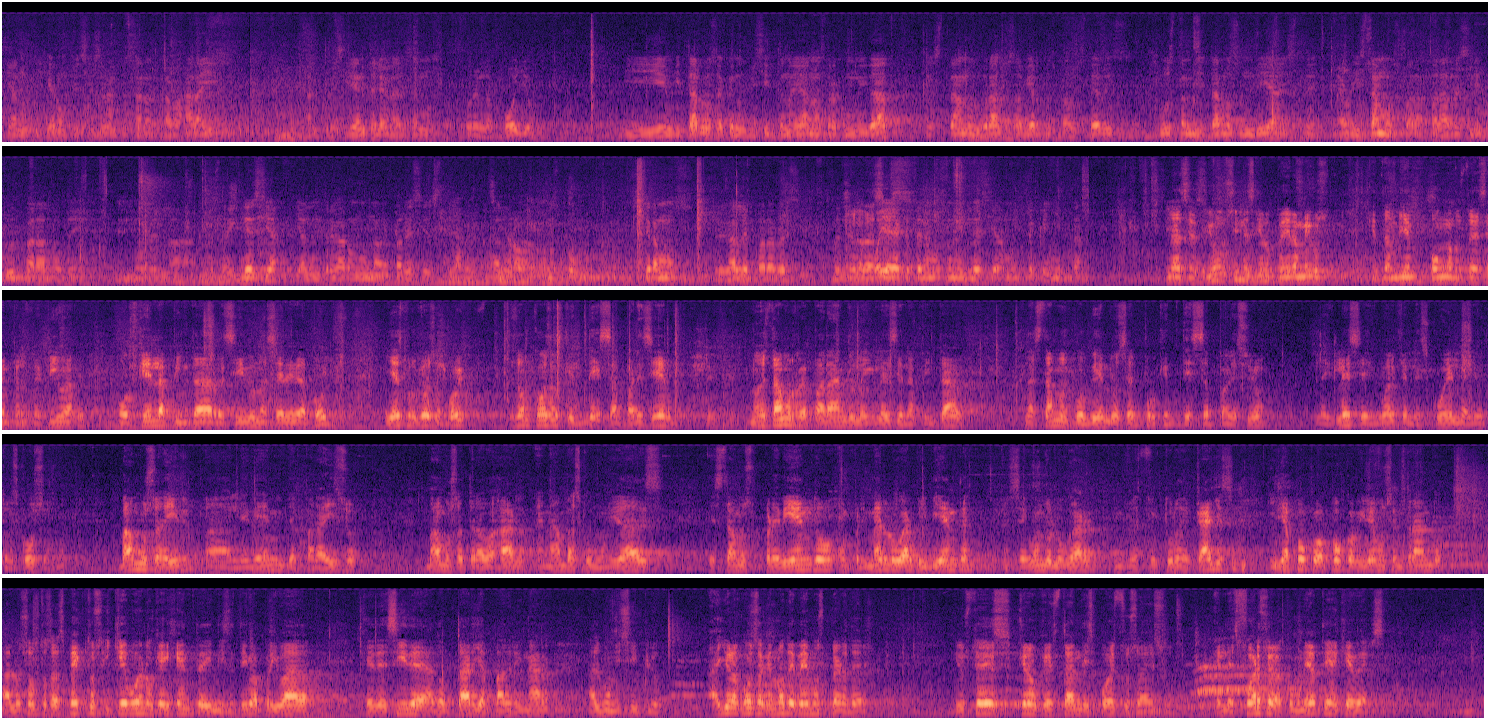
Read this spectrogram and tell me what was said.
ya nos dijeron que sí se va a empezar a trabajar ahí. Al presidente le agradecemos por el apoyo y invitarlos a que nos visiten allá a nuestra comunidad. Están los brazos abiertos para ustedes. Gustan visitarnos un día, este, necesitamos para, para recibir para lo de, lo de la, nuestra iglesia. Ya le entregaron una, me parece, este, al obispo. Quisiéramos entregarle para ver si nos apoya, ya que tenemos una iglesia muy pequeñita. Gracias. Yo sí les quiero pedir, amigos, que también pongan ustedes en perspectiva por qué la pintada recibe una serie de apoyos. Y es porque los apoyos son cosas que desaparecieron. No estamos reparando la iglesia la pintada, la estamos volviendo a hacer porque desapareció la iglesia, igual que la escuela y otras cosas. Vamos a ir al Edén del Paraíso, vamos a trabajar en ambas comunidades. Estamos previendo, en primer lugar, vivienda, en segundo lugar, infraestructura de calles, y ya poco a poco iremos entrando a los otros aspectos. Y qué bueno que hay gente de iniciativa privada que decide adoptar y apadrinar al municipio. Hay una cosa que no debemos perder, y ustedes creo que están dispuestos a eso. El esfuerzo de la comunidad tiene que verse,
